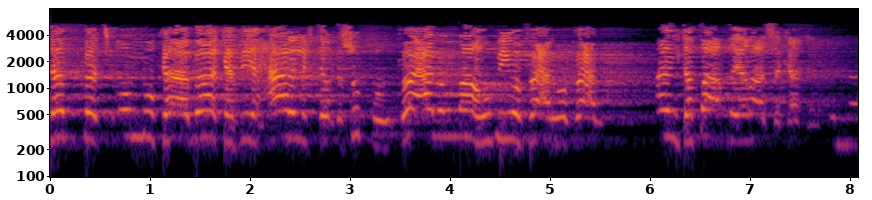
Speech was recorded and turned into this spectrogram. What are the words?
سبت أمك أباك في حال الافتراق سبه فعل الله به وفعل وفعل. أنت تعطي رأسك. إنا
